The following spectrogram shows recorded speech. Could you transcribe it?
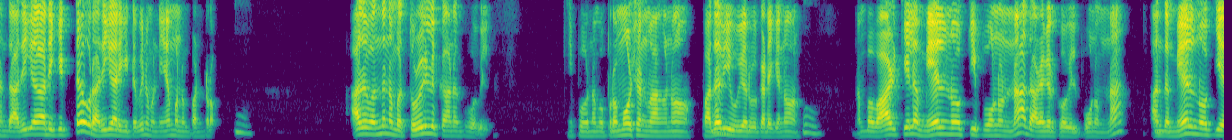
அந்த அதிகாரி கிட்ட ஒரு அதிகாரி கிட்ட போய் நம்ம நியமனம் பண்றோம். அது வந்து நம்ம தொழிலுக்கான கோவில் இப்போ நம்ம ப்ரொமோஷன் வாங்கணும் பதவி உயர்வு கிடைக்கணும். நம்ம வாழ்க்கையில மேல் நோக்கி போகணும்னா அது அழகர் கோவில் போகணும்னா அந்த மேல் நோக்கிய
